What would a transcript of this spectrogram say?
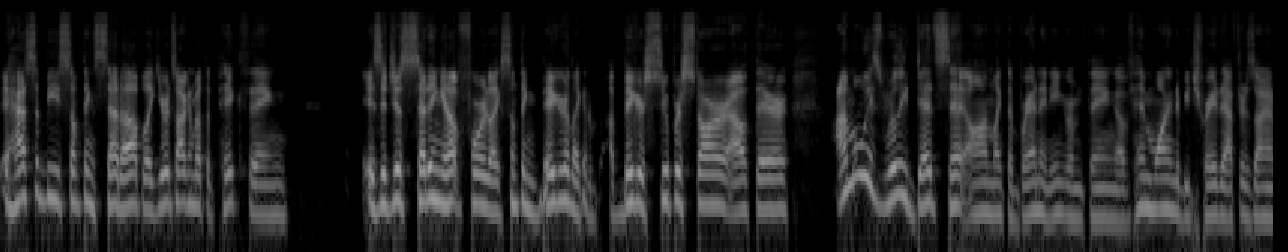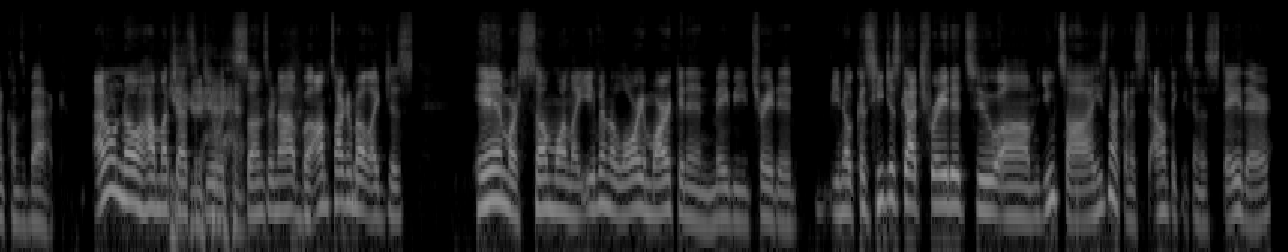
it has to be something set up. Like you were talking about the pick thing is it just setting it up for like something bigger like a, a bigger superstar out there i'm always really dead set on like the brandon ingram thing of him wanting to be traded after zion comes back i don't know how much that has to do with the suns or not but i'm talking about like just him or someone like even the Lauri Markkanen maybe traded, you know, because he just got traded to um Utah. He's not gonna. I don't think he's gonna stay there.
